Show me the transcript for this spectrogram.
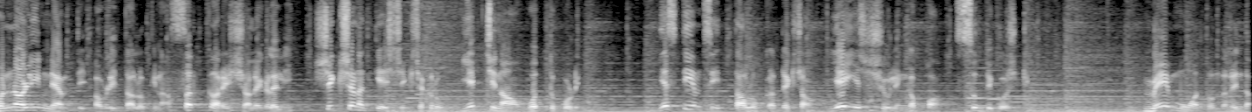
ಹೊನ್ನಾಳಿ ನ್ಯಾಮತಿ ಅವಳಿ ತಾಲೂಕಿನ ಸರ್ಕಾರಿ ಶಾಲೆಗಳಲ್ಲಿ ಶಿಕ್ಷಣಕ್ಕೆ ಶಿಕ್ಷಕರು ಹೆಚ್ಚಿನ ಒತ್ತು ಕೊಡಿ. ಎಸ್ಟಿಎಂಸಿ ತಾಲೂಕು ಅಧ್ಯಕ್ಷ ಎಎಸ್ ಶಿವಲಿಂಗಪ್ಪ, ಸುದ್ದಿಗೋಷ್ಠಿ. ಮೇ ಮೂವತ್ತೊಂದರಿಂದ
